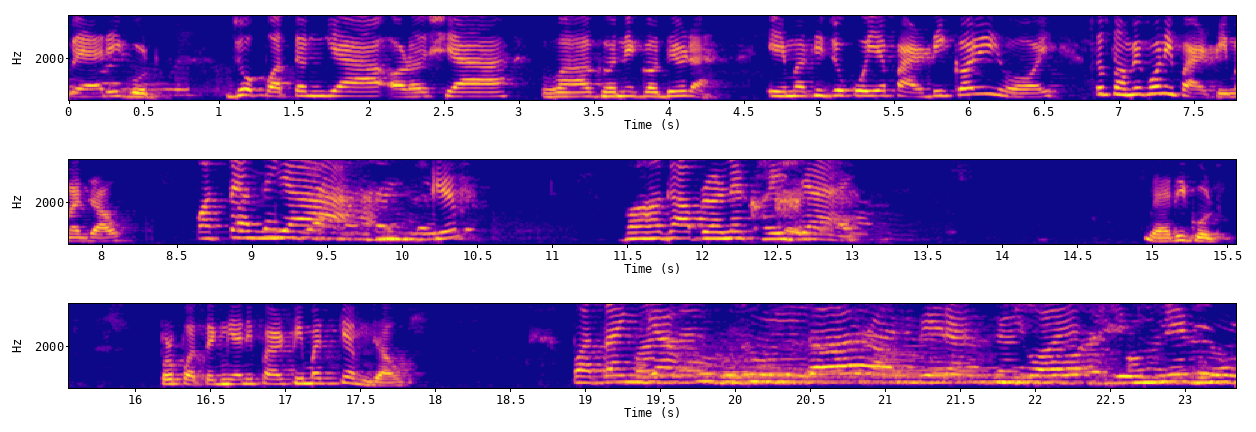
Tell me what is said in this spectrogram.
વેરી ગુડ જો પતંગિયા અળસિયા વાઘ અને ગધેડા એમાંથી જો કોઈએ પાર્ટી કરી હોય તો તમે કોની પાર્ટીમાં જાઓ? પતંગિયા. કેમ? વાઘ આપણને ખાઈ જાય. વેરી ગુડ પણ પતંગિયાની પાર્ટીમાં જ કેમ જાઓ? પતંગિયા ખૂબ સુંદર રંગબેરંગી હોય. અમને ખૂબ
